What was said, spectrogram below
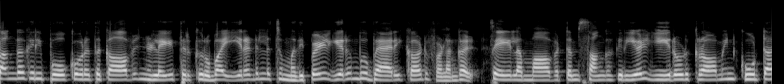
சங்ககிரி போக்குவரத்து காவல் நிலையத்திற்கு ரூபாய் இரண்டு லட்சம் மதிப்பில் இரும்பு பேரிகார்டு வழங்கல். சேலம் மாவட்டம் சங்ககிரியில் ஈரோடு கிராமின் கூட்டா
